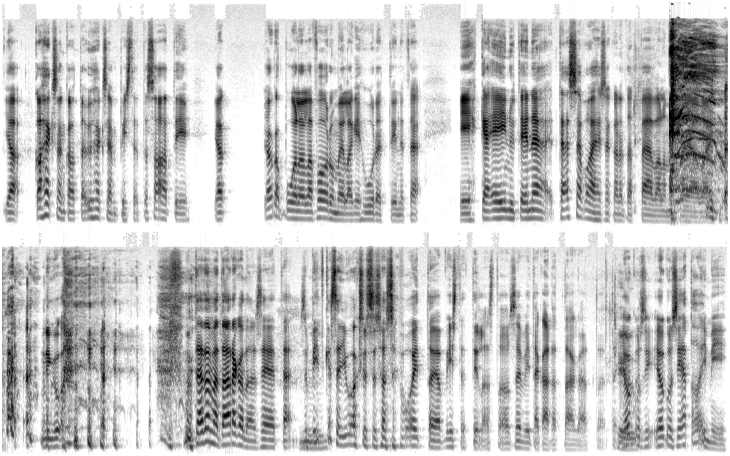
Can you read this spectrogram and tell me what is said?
ja kahdeksan kautta yhdeksän pistettä saatiin. Ja joka puolella foorumeillakin huudettiin, että ehkä ei nyt enää tässä vaiheessa kannata päävalmentajaa vaihtaa. niin kuin, Mutta tätä mä tarkoitan se, että se pitkässä juoksussa se on se voitto ja pistetilasto on se, mitä kannattaa katsoa. Että joku, joku siellä toimii.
